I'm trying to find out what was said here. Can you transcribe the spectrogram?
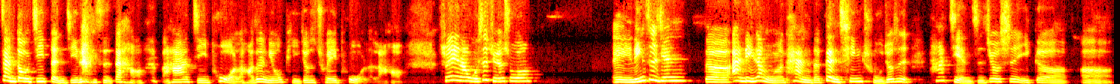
战斗机等级的子弹哈，把它击破了哈，这个牛皮就是吹破了啦哈。所以呢，我是觉得说，哎，林志坚的案例让我们看得更清楚，就是他简直就是一个呃。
